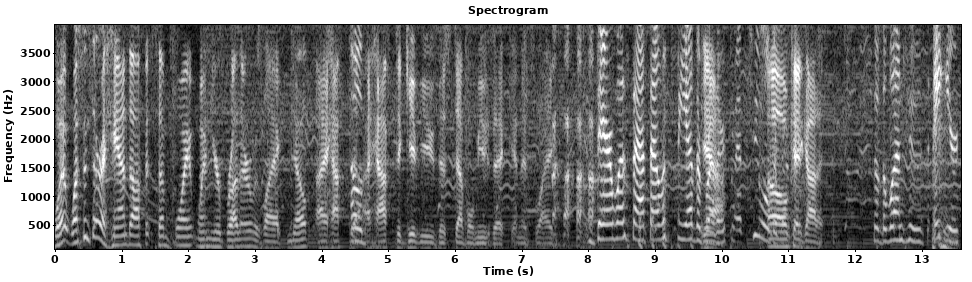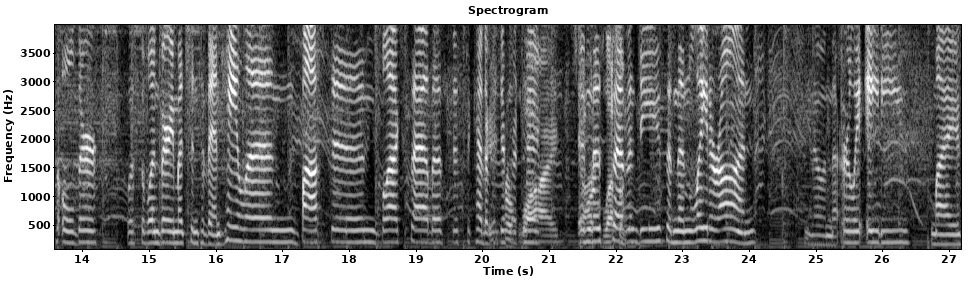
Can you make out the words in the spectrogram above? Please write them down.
What wasn't there a handoff at some point when your brother was like, "Nope, I have to, Oh. I have to give you this devil music," and it's like, There was that. That was the other Yeah. brother. So I have two older. "Oh, brothers. okay, got it." So the one who's eight years older was the one very much into Van Halen, Boston, Black Sabbath, just a kind of a different mix in the 70s. And then later on, you know, in the early 80s, my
